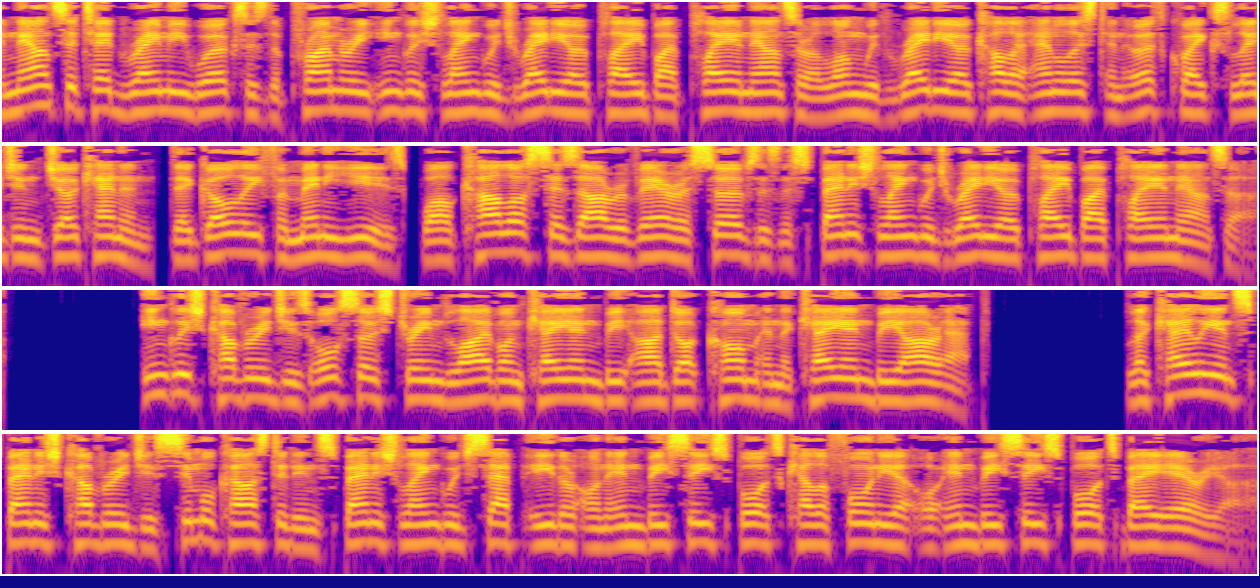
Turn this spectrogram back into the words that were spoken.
Announcer Ted Ramey works as the primary English-language radio play-by-play announcer along with radio color analyst and Earthquakes legend Joe Cannon, their goalie for many years, while Carlos Cesar Rivera serves as the Spanish-language radio play-by-play announcer. English coverage is also streamed live on knbr.com and the KNBR app. La Caliente Spanish coverage is simulcasted in Spanish-language SAP either on NBC Sports California or NBC Sports Bay Area.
